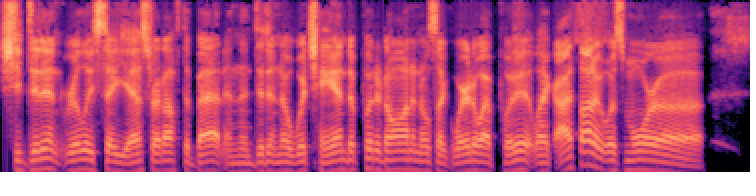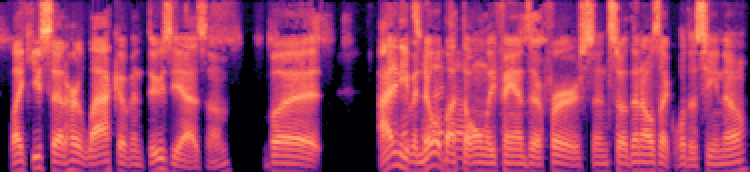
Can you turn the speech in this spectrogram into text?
she didn't really say yes right off the bat and then didn't know which hand to put it on? And it was like, where do I put it? Like, I thought it was more, uh, like you said, her lack of enthusiasm, but I didn't That's even know I about the thought. OnlyFans at first. And so then I was like, well, does he know?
